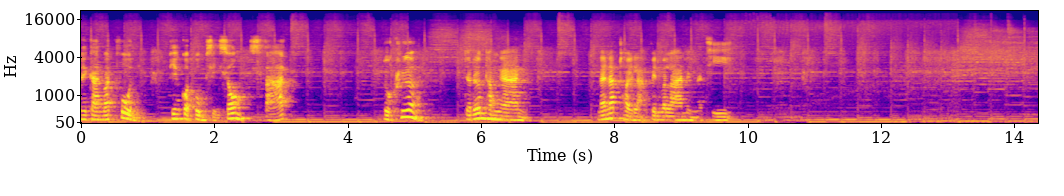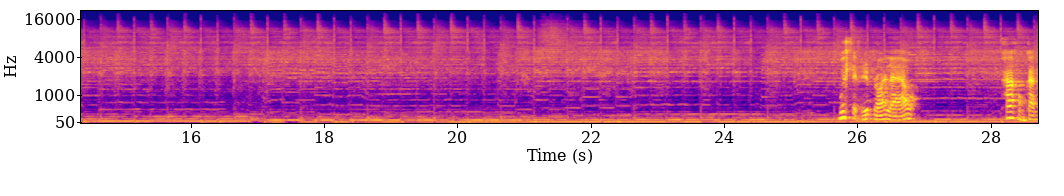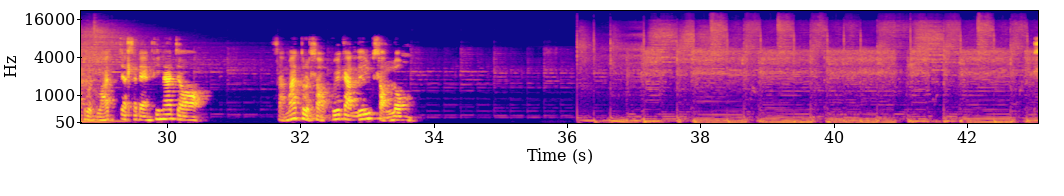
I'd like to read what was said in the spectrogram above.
ในการวัดฝุ่น เพียงกดปุ่มสีส้ม Start ตัวเครื่องจะเริ่มทำงาน และนับถอยหลังเป็นเวลา 1 นาที เมื่อเสร็จเรียบร้อยแล้ว ค่าของการตรวจวัดจะแสดงที่หน้าจอ สามารถตรวจสอบด้วยการเลื่อนลูกศรลง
